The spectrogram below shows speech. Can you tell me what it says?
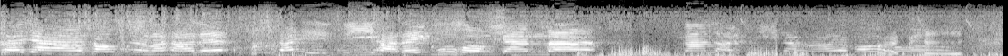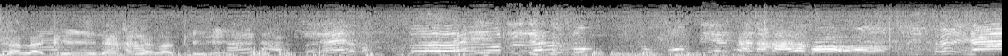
พระยาเข้าเมืองนะคะ และพระเหสี ค่ะได้คู่ครองกันมานานหลายปีนะคะแล้วก็หลายพีนั่นหลายพีนะนั่นหลายพีสามีและเอ่อพระเหสีได้ถูกลงถูกร่วมเรียนค่ะนะคะ แล้วก็เอ่อได้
